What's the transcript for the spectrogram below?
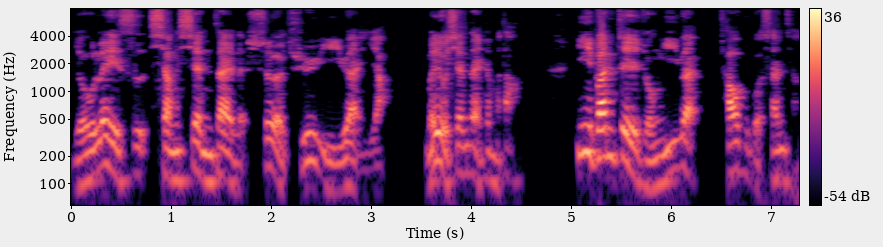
有类似像现在的社区医院一样，没有现在这么大。一般这种医院超不过三层，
